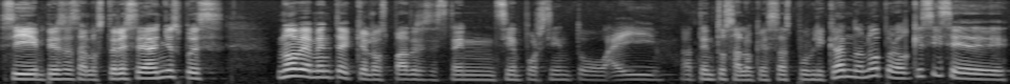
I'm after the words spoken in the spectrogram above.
si empiezas a los 13 años, pues no obviamente que los padres estén 100% ahí atentos a lo que estás publicando, ¿no? Pero que sí se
